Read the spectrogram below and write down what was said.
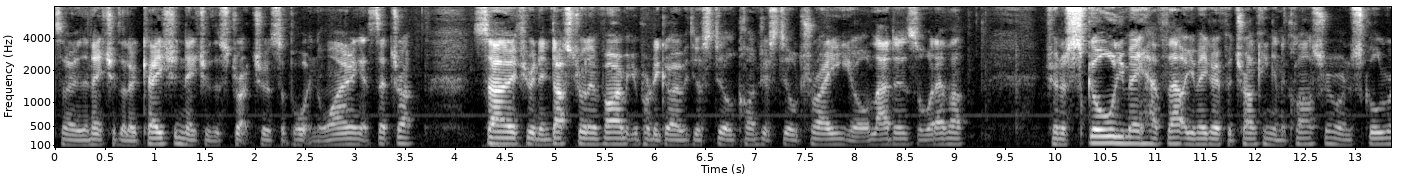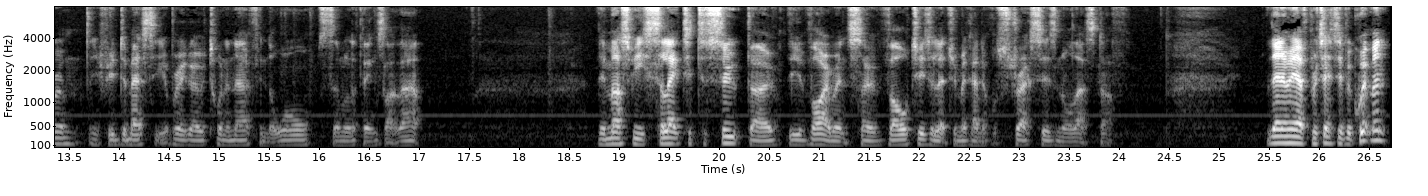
So the nature of the location, nature of the structure supporting the wiring, etc. So if you're in an industrial environment, you'll probably go with your steel conduit, steel tray, your ladders or whatever. If you're in a school, you may have that, or you may go for trunking in the classroom or in a schoolroom. If you're domestic, you'll probably going to go twin and earth in the wall, similar things like that. They must be selected to suit, though, the environment, so voltage, electromechanical stresses, and all that stuff. Then we have protective equipment,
